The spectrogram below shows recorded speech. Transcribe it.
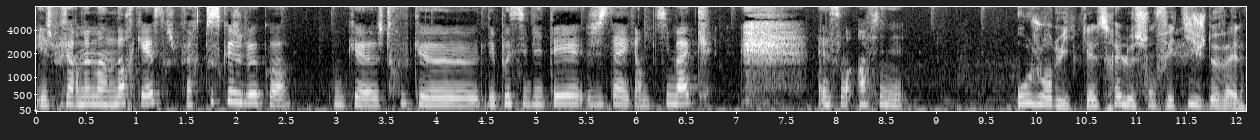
Et je peux faire même un orchestre, je peux faire tout ce que je veux, quoi. Donc euh, je trouve que les possibilités, juste avec un petit Mac, elles sont infinies. Aujourd'hui, quel serait le son fétiche de Vel?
